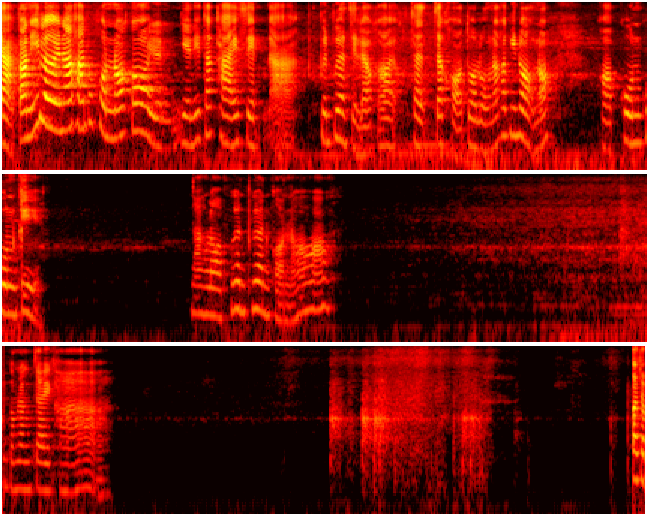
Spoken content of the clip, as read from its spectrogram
จากตอนนี้เลยนะคะ ทุกคนเนาะก็เย็นนี้ทักทายเสร็จอ่า เพื่อนๆเสร็จแล้วก็จะจะขอตัวลงนะคะพี่น้องเนาะขอบคุณคุณที่นั่งรอเพื่อนๆก่อนเนาะเป็นกำลังใจค่ะก็จะ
